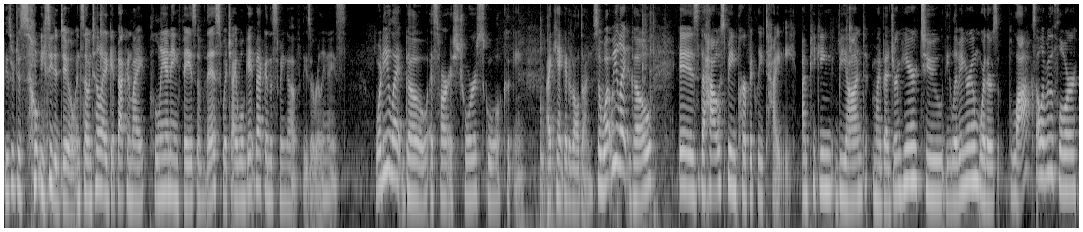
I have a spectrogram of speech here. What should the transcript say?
These are just so easy to do. And so until I get back in my planning phase of this, which I will get back in the swing of, these are really nice. What do you let go as far as chores, school, cooking? I can't get it all done. So what we let go is the house being perfectly tidy. I'm peeking beyond my bedroom here to the living room where there's blocks all over the floor.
